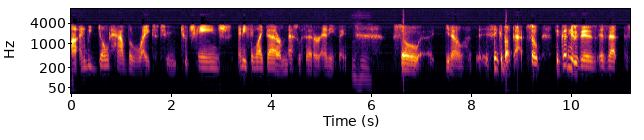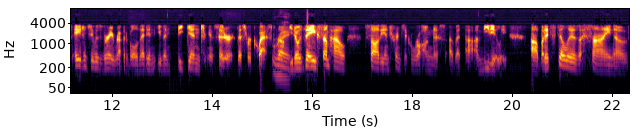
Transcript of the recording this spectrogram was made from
uh, and we don't have the right to to change anything like that or mess with it or anything. hmm So, you know, think about that. So the good news is is that this agency was very reputable. and They didn't even begin to consider this request. Um, Right. you know, they somehow saw the intrinsic wrongness of it uh, immediately. Uh, but it still is a sign of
